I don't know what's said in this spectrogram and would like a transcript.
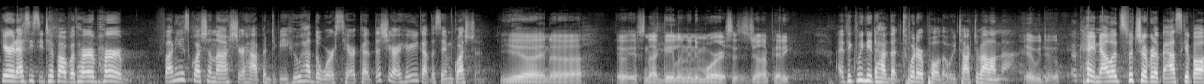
Here at SEC Tip Off with Herb. Herb, funniest question last year happened to be who had the worst haircut. This year, I hear you got the same question. Yeah, and uh, it's not Galin anymore. It's, it's John Petty. I think we need to have that Twitter poll that we talked about on that. Yeah, we do. Okay, now let's switch over to basketball.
